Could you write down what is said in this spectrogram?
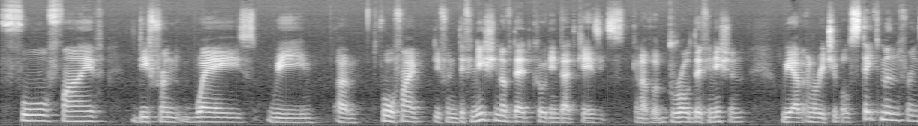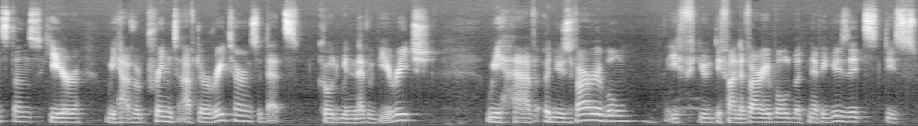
four, five different ways we, um, four or five different definition of dead code. In that case, it's kind of a broad definition. We have unreachable statement, for instance. Here we have a print after a return, so that code will never be reached. We have unused variable. If you define a variable but never use it, this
